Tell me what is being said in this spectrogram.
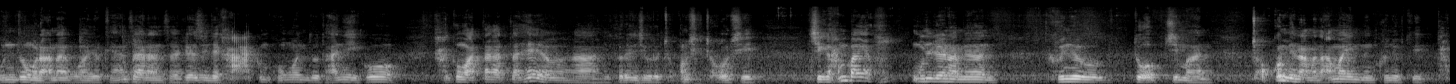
운동을 안 하고 이렇게 한 살 한 살. 그래서 이제 가끔 공원도 다니고 가끔 왔다 갔다 해요. 아 그런 식으로 조금씩 조금씩 지금 한 방에 확 훈련하면 근육도 없지만 조금이나마 남아 있는 근육들이 다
